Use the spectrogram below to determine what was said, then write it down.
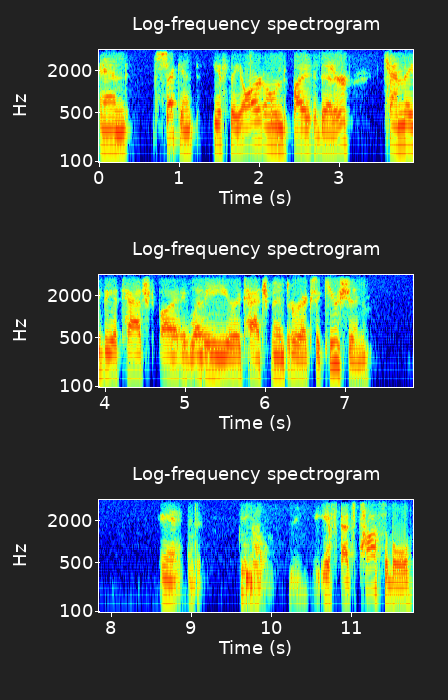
And second, if they are owned by the debtor, can they be attached by levy or attachment or execution? And, you know, if that's possible,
